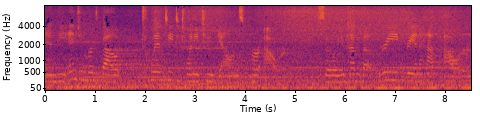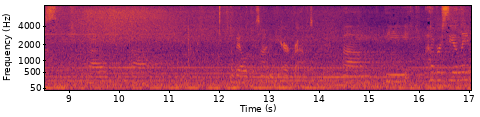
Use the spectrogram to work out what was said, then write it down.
and the engine burns about 20 to 22 gallons per hour. So you have about three, three and a half hours of uh, available time in the aircraft. Hover ceiling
